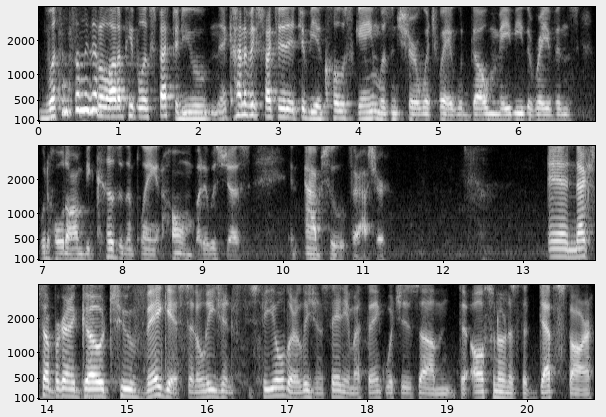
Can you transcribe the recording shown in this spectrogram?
wasn't something that a lot of people expected. You kind of expected it to be a close game, wasn't sure which way it would go. Maybe the Ravens would hold on because of them playing at home, but it was just an absolute thrasher. And next up, we're going to go to Vegas at Allegiant Field or Allegiant Stadium, I think, which is um, the, also known as the Death Star,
